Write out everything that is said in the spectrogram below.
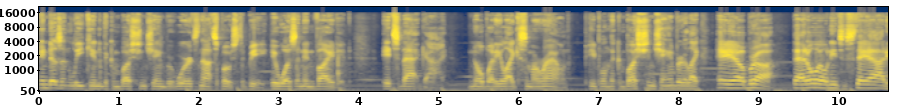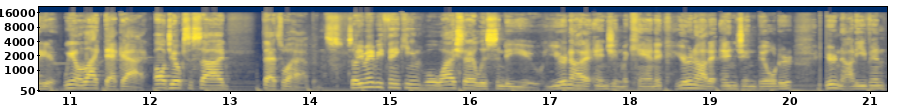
and doesn't leak into the combustion chamber where it's not supposed to be. It wasn't invited. It's that guy. Nobody likes him around. People in the combustion chamber are like, hey, yo, bruh, that oil needs to stay out of here. We don't like that guy. All jokes aside, that's what happens. So you may be thinking, well, why should I listen to you? You're not an engine mechanic. You're not an engine builder. You're not even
